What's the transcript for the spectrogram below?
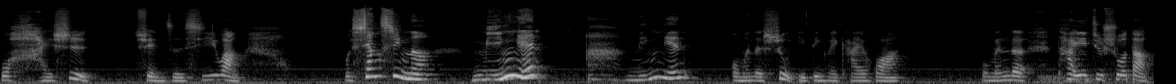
我还是选择希望，我相信呢，明年。”啊，明年我们的树一定会开花。我们的太医就说道：“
